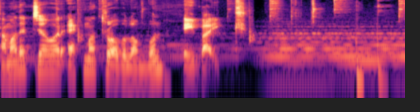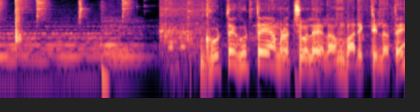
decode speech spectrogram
আমাদের যাওয়ার একমাত্র অবলম্বন এই বাইক। ঘুরতে ঘুরতে আমরা চলে এলাম বারিক টিলাতে।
